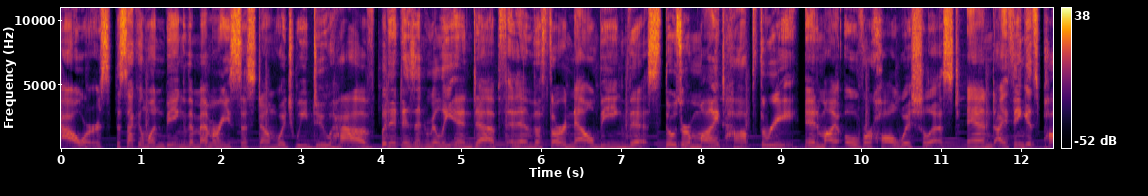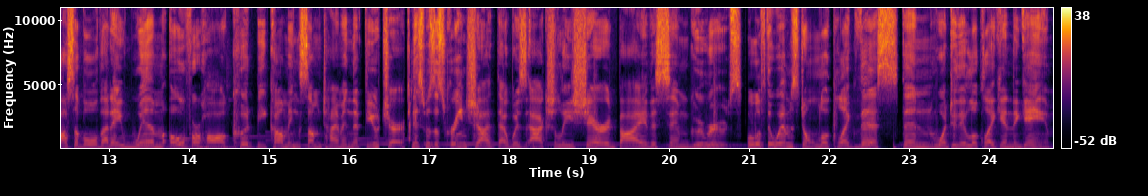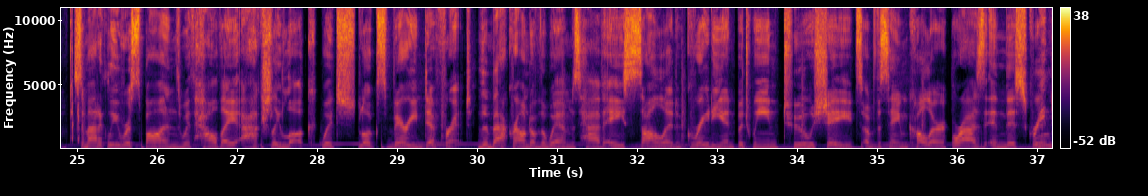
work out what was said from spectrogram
hours. The second one being the memory system, which we do have, but it isn't really in depth, and then the third now being this. Those are my top three in my overhaul wish list, and I think it's possible that a whim overhaul could be coming sometime in the future. This was a screenshot that was actually shared by the Sim Gurus. Well, if the whims don't look like this, then what do they look like in the game? Simatically responds with how they actually look, which looks very different. The background of the whims have a solid gradient between two shades of the same color, whereas in this screenshot,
